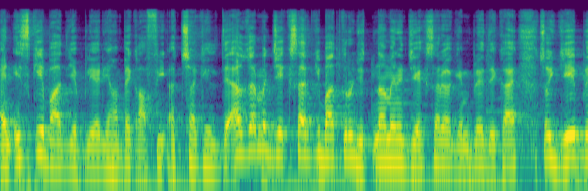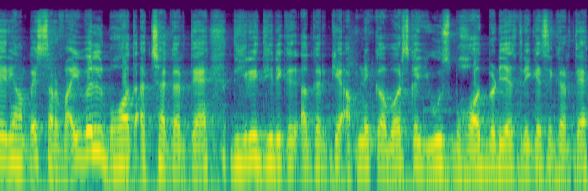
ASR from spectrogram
एंड इसके बाद ये प्लेयर यहाँ पे काफ़ी अच्छा खेलते हैं। अगर मैं जेक्सर की बात करूँ, जितना मैंने जेक्सर का गेम प्ले देखा है सो ये प्लेयर यहाँ पे सर्वाइवल बहुत अच्छा करते हैं। धीरे धीरे करके अपने कवर्स का यूज़ बहुत बढ़िया तरीके से करते हैं।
